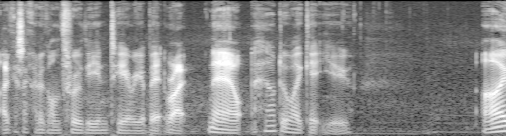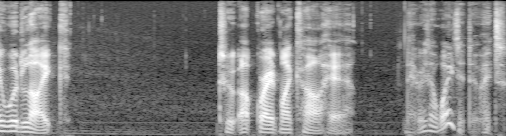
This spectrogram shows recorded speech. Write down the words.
I guess I could have gone through the interior bit. Right now, how do I get you? I would like to upgrade my car here. There is a way to do it.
